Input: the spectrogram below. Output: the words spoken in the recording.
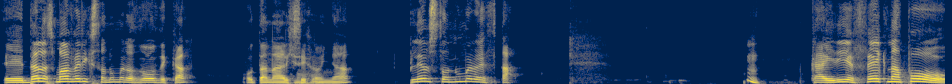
Ε, Dallas Mavericks στο νούμερο 12 όταν άρχισε η Μμμ. χρονιά. Πλέον στο νούμερο 7. Καϊρή Εφέκ να πω.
